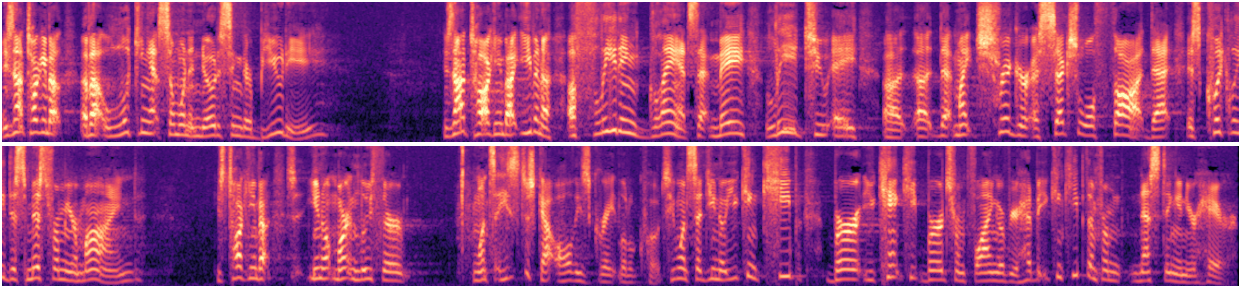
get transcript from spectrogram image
He's not talking about, about looking at someone and noticing their beauty. He's not talking about even a, a fleeting glance that may lead to a, uh, uh, that might trigger a sexual thought that is quickly dismissed from your mind. He's talking about, you know, Martin Luther once, he's just got all these great little quotes. He once said, you know, you can keep bird, you can't keep birds from flying over your head, but you can keep them from nesting in your hair.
